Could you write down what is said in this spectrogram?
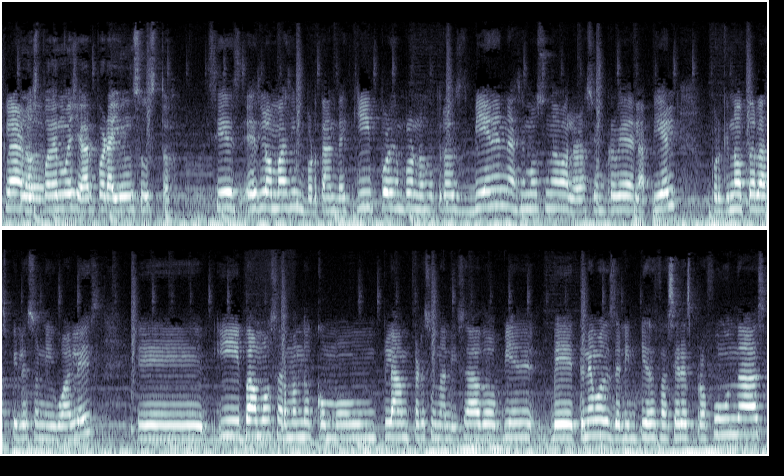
claro. nos podemos llevar por ahí un susto. Sí, es, es, lo más importante. Aquí, por ejemplo, nosotros vienen, hacemos una valoración previa de la piel, porque no todas las pieles son iguales, eh, y vamos armando como un plan personalizado. Bien, tenemos desde limpiezas faciales profundas,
